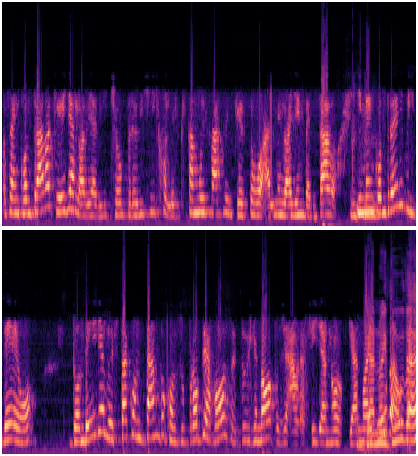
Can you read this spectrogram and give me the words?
o sea, encontraba que ella lo había dicho, pero dije, híjole, es que está muy fácil que esto alguien lo haya inventado. Y me encontré el video donde ella lo está contando con su propia voz. Entonces dije, no, pues ya, ahora sí, ya no, ya no, hay, duda.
